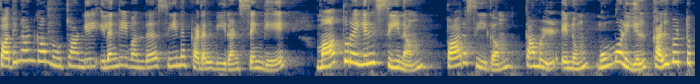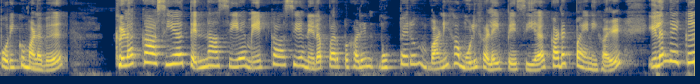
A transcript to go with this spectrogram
பதினான்காம் நூற்றாண்டில் இலங்கை வந்த சீன கடல் வீரன் செங்கே மாத்துரையில் சீனம் பாரசீகம் தமிழ் எனும் மும்மொழியில் கல்வெட்டு பொறிக்கும் அளவு கிழக்காசிய தென்னாசிய மேற்காசிய நிலப்பரப்புகளின் முப்பெரும் வணிக மொழிகளை பேசிய கடற்பயணிகள் இலங்கைக்கு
